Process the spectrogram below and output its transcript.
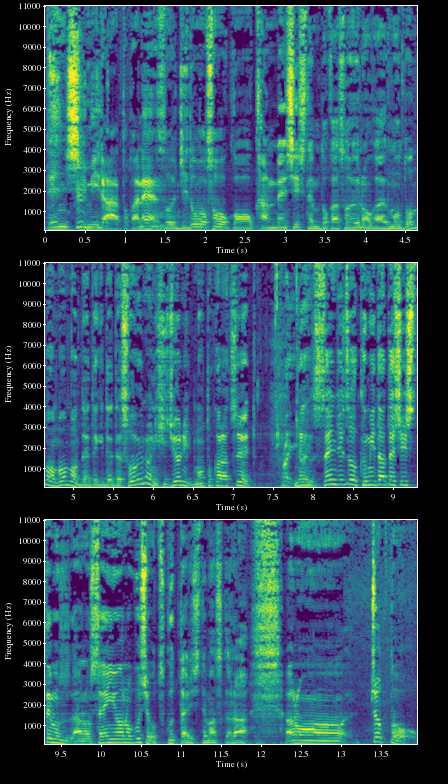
電子ミラーとかね、そういう自動走行関連システムとかそういうのがもうどんどんどんどん出てきてて、そういうのに非常に元から強いと。はい。で、先日、組み立てシステム、あの、専用の部署を作ったりしてますから、あのーちょっと、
